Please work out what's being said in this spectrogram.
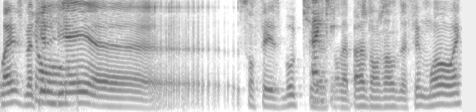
ouais, je Si mettrai on- le lien euh, sur Facebook, euh, sur la page d'Angence de film. Ouais, ouais.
